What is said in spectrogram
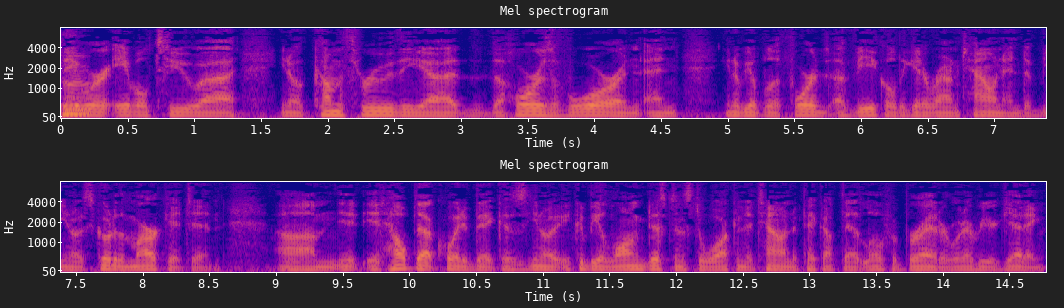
they were able to uh, you know come through the uh, the horrors of war and and you know be able to afford a vehicle to get around town and to you know go to the market and. Um, it, it helped out quite a bit because you know it could be a long distance to walk into town to pick up that loaf of bread or whatever you're getting.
